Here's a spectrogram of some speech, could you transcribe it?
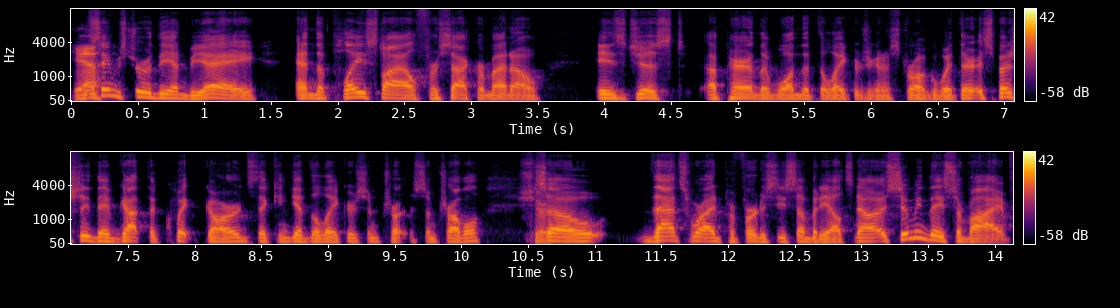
Yeah, the same is true with the NBA and the play style for Sacramento is just apparently one that the Lakers are going to struggle with there, especially they've got the quick guards that can give the Lakers some tr- some trouble. Sure. So that's where I'd prefer to see somebody else. Now, assuming they survive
